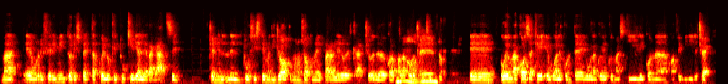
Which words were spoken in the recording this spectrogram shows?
ma è un riferimento rispetto a quello che tu chiedi alle ragazze cioè nel, nel, tuo sistema di gioco, non so come il parallelo del calcio eh, con la pallavolo, no, cioè, è... eh, o è una cosa che è uguale con te, è uguale con, i maschili, con, con la femminile, cioè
